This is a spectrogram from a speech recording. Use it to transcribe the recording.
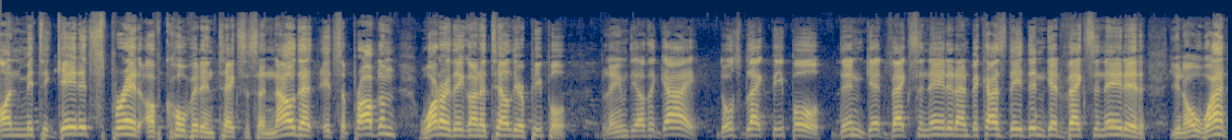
unmitigated spread of COVID in Texas. And now that it's a problem, what are they going to tell their people? Blame the other guy. Those black people didn't get vaccinated, and because they didn't get vaccinated, you know what?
